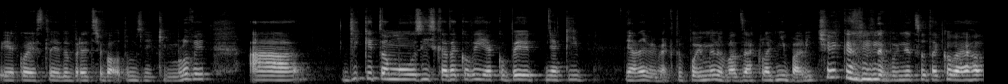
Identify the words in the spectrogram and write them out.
jako jestli je dobré třeba o tom s někým mluvit. A díky tomu získat takový jakoby nějaký já nevím, jak to pojmenovat, základní balíček nebo něco takového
